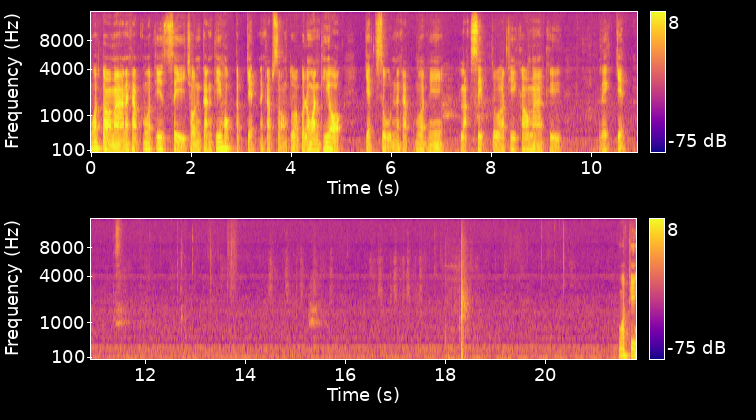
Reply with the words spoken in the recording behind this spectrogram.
งวดต่อมานะครับ งวดที่ 4 ชนกันที่ 6 กับ 7 นะครับ 2 ตัวผลรางวัลที่ออก 70 นะครับ งวดนี้หลัก 10 ตัวที่เข้ามาคือเลข 7 งวดที่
